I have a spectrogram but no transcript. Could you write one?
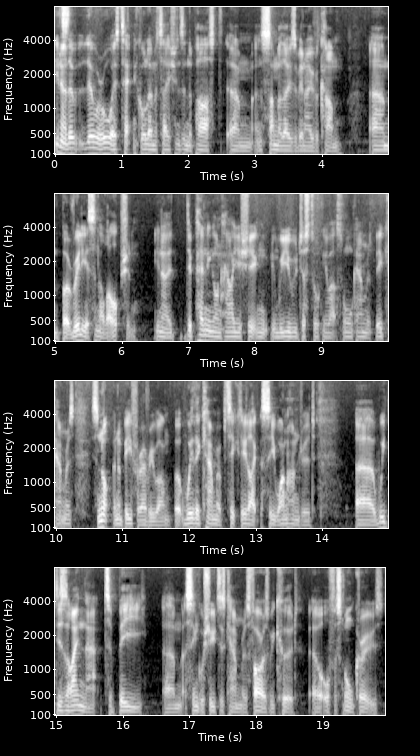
you know, there, there were always technical limitations in the past, um, and some of those have been overcome. Um, but really, it's another option. You know, depending on how you're shooting, you were just talking about small cameras, big cameras. It's not going to be for everyone, but with a camera, particularly like the C100, uh, we designed that to be um, a single shooter's camera as far as we could, uh, or for small crews.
